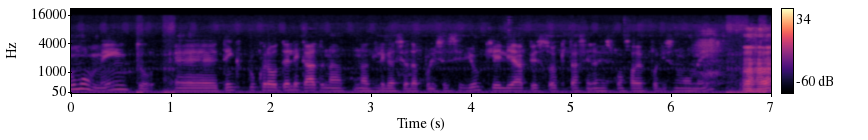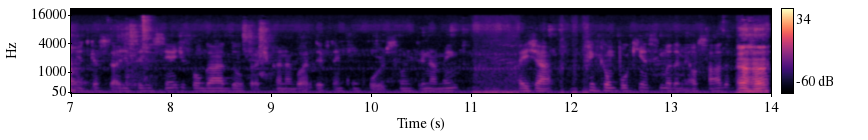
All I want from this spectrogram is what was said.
No momento, é, tem que procurar o delegado na, na delegacia da Polícia Civil, que ele é a pessoa que está sendo responsável por isso no momento. Aham. Acredito que a cidade esteja sem advogado praticando agora, deve estar em concurso ou em treinamento. Aí já fica um pouquinho acima da minha alçada. Aham.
